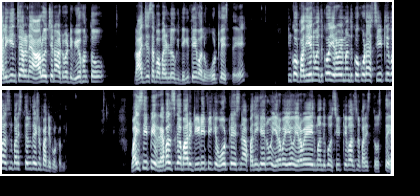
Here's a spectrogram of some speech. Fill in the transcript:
కలిగించాలనే ఆలోచన అటువంటి వ్యూహంతో రాజ్యసభ బరిలోకి దిగితే వాళ్ళు ఓట్లేస్తే ఇంకో పదిహేను మందికో ఇరవై మందికో కూడా సీట్లు ఇవ్వాల్సిన పరిస్థితి తెలుగుదేశం పార్టీకి ఉంటుంది. వైసీపీ రెబల్స్గా మారి టీడీపీకి ఓట్లు వేసిన పదిహేను ఇరవయో ఇరవై ఐదు మందికో సీట్లు ఇవ్వాల్సిన పరిస్థితి వస్తే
